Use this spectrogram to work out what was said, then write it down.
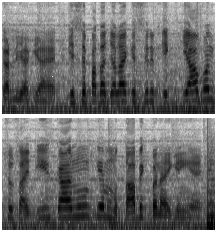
कर लिया गया है जिससे पता चला कि सिर्फ़ इक्यावन सोसाइटीज कानून के मुताबिक बनाई गई हैं।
